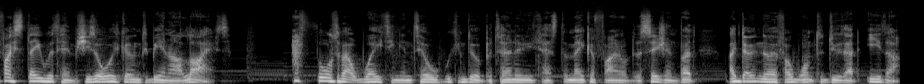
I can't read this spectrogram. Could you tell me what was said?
If I stay with him, she's always going to be in our lives. I've thought about waiting until we can do a paternity test to make a final decision, but I don't know if I want to do that either.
